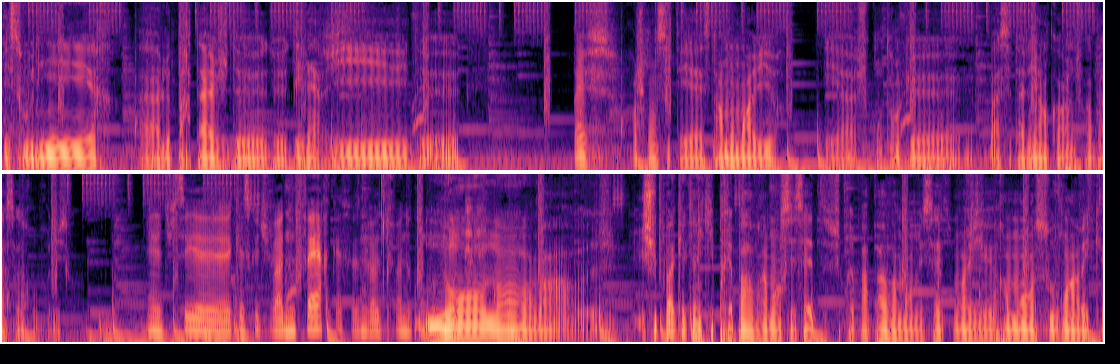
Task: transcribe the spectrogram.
des souvenirs, le partage de de- d'énergie, de, Bref, franchement, c'était un moment à vivre. Et je suis content que bah, cette année, encore une fois, bah, ça se reproduise. quoi. Et tu sais, qu'est-ce que tu vas nous faire? Qu'est-ce que tu vas nous Non, non, bah, je, je suis pas quelqu'un qui prépare vraiment ses sets. Je prépare pas vraiment mes sets. Moi, j'y vais vraiment souvent avec.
